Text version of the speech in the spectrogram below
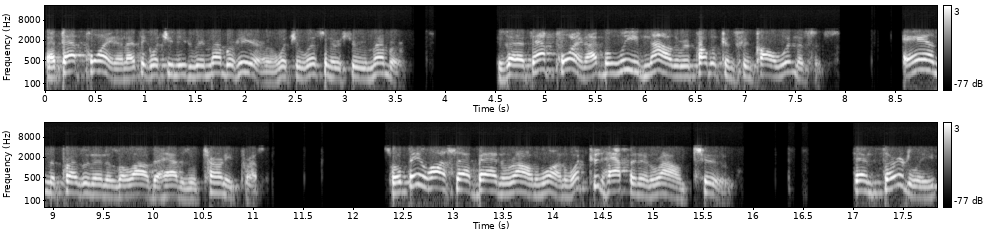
At that point, and I think what you need to remember here, and what your listeners should remember, is that at that point, I believe now the Republicans can call witnesses, and the president is allowed to have his attorney present. So if they lost that bad in round one, what could happen in round two? Then, thirdly,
